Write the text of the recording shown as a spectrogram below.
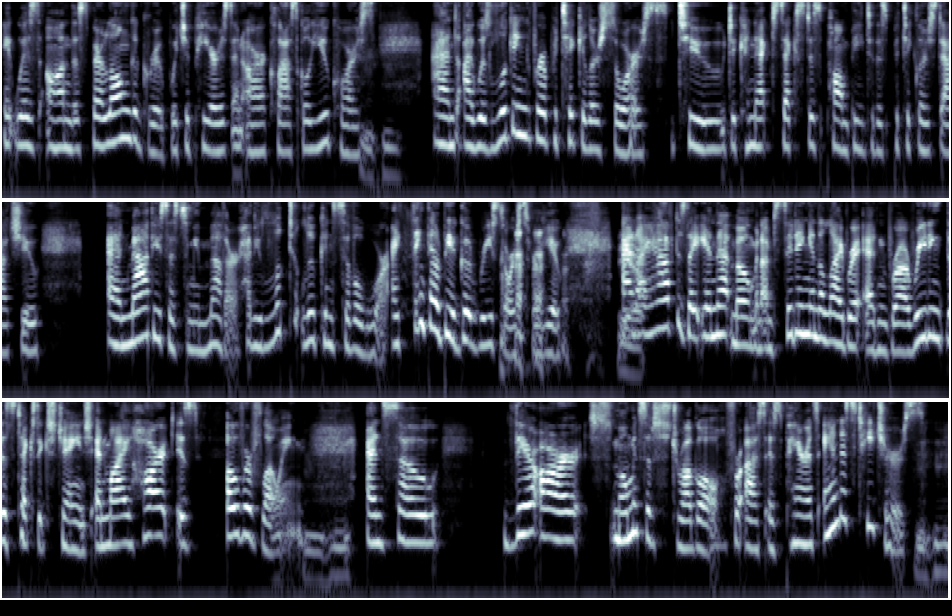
It was on the Sperlonga group, which appears in our classical U course. Mm-hmm and I was looking for a particular source to to connect Sextus Pompey to this particular statue. And Matthew says to me, Mother, have you looked at Lucan Civil War? I think that would be a good resource for you. yeah. And I have to say, in that moment, I'm sitting in the library at Edinburgh reading this text exchange, and my heart is overflowing. Mm-hmm. And so there are moments of struggle for us as parents and as teachers. Mm-hmm.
